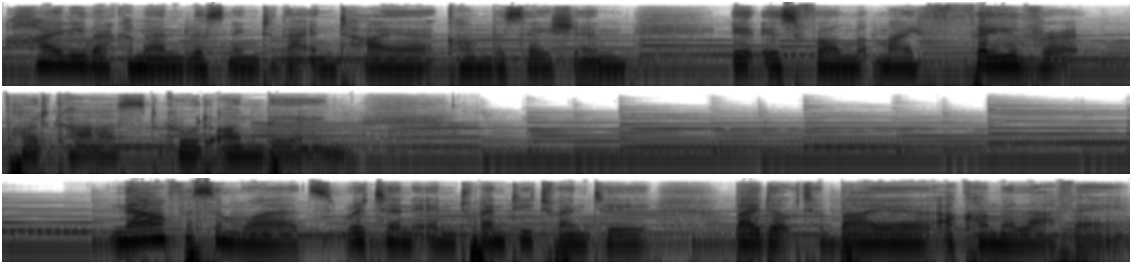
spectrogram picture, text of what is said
highly recommend listening to that entire conversation. It is from my favorite podcast called On Being. Now for some words written in 2020 by Dr. Bayo Akomolafe.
